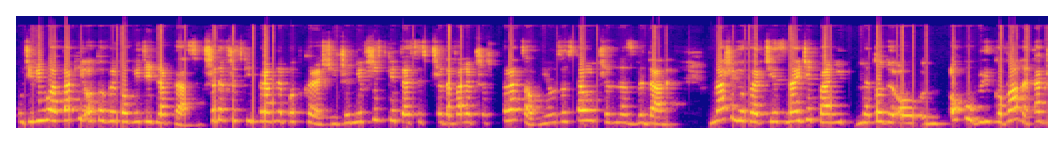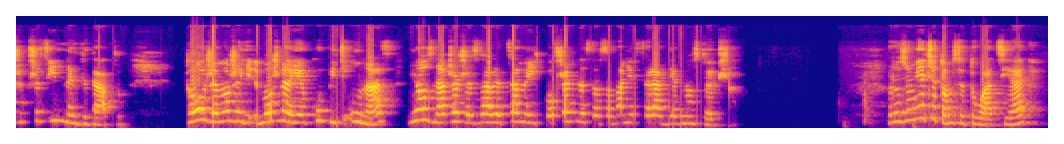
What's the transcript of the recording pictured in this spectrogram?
udzieliła takiej oto wypowiedzi dla prasy. Przede wszystkim pragnę podkreślić, że nie wszystkie testy sprzedawane przez pracownię zostały przez nas wydane. W naszej ofercie znajdzie Pani metody opublikowane także przez innych wydawców. To, że może, można je kupić u nas, nie oznacza, że zalecamy ich powszechne stosowanie w celach diagnostycznych. Rozumiecie tą sytuację?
